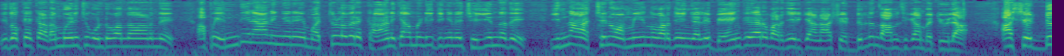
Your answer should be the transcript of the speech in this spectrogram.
ഇതൊക്കെ കടം മേടിച്ച് കൊണ്ടുവന്നതാണെന്ന്. അപ്പോൾ എന്തിനാണ് ഇങ്ങനെ മറ്റുള്ളവരെ കാണിക്കാൻ വേണ്ടിയിട്ട് ഇങ്ങനെ ചെയ്യുന്നത്? ഇന്ന് അച്ഛനും അമ്മയും എന്ന് പറഞ്ഞു കഴിഞ്ഞാൽ ബാങ്കുകാർ പറഞ്ഞിരിക്കുകയാണ് ആ ഷെഡിലും താമസിക്കാൻ പറ്റൂല. ആ ഷെഡിൽ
